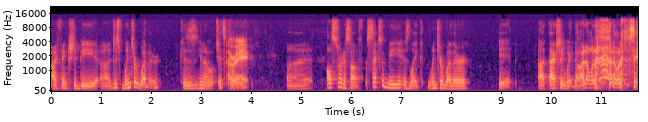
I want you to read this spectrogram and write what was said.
I think, should be uh, just winter weather, because you know it's All cold. right. Uh, I'll start us off. Sex with me is like winter weather. It uh, actually wait, no, I don't want to. I don't want to say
